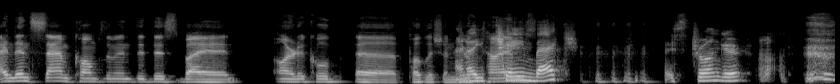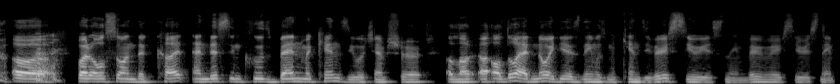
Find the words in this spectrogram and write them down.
And then Sam complemented this by article uh, published on New and York I Times. came back stronger. uh, but also on the cut, and this includes Ben McKenzie, which I'm sure a lot. Uh, although I had no idea his name was McKenzie, very serious name, very very serious name.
